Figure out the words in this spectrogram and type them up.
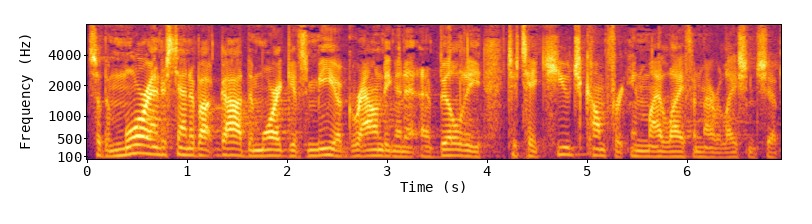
So the more I understand about God, the more it gives me a grounding and an ability to take huge comfort in my life and my relationship.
